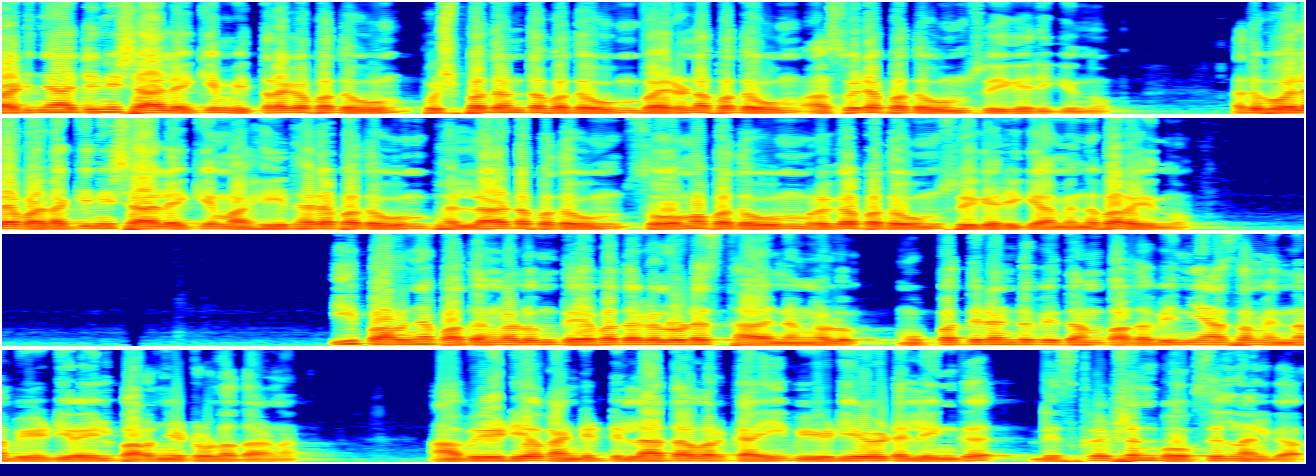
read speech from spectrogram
പടിഞ്ഞാറ്റിനി ശാലയ്ക്ക് മിത്രകപദവും പുഷ്പദന്ത പദവും വരുണപദവും അസുരപദവും സ്വീകരിക്കുന്നു. അതുപോലെ വടക്കിനിശാലയ്ക്ക് മഹീധര പദവും ഭല്ലാട്ട പദവും സോമപദവും മൃഗപദവും സ്വീകരിക്കാമെന്ന് പറയുന്നു. ഈ പറഞ്ഞ പദങ്ങളും ദേവതകളുടെ സ്ഥാനങ്ങളും മുപ്പത്തിരണ്ട് വിധം പദവിന്യാസം എന്ന വീഡിയോയിൽ പറഞ്ഞിട്ടുള്ളതാണ്. ആ വീഡിയോ കണ്ടിട്ടില്ലാത്തവർക്കായി വീഡിയോയുടെ ലിങ്ക് ഡിസ്ക്രിപ്ഷൻ ബോക്സിൽ നൽകാം.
